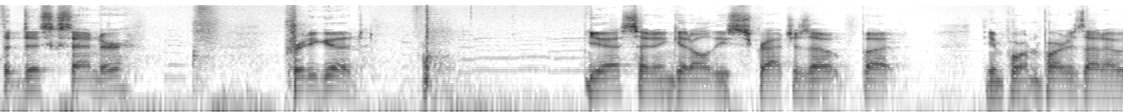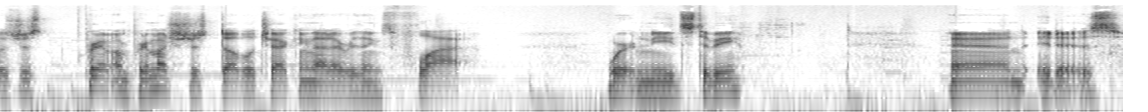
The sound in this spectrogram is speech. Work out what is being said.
The disc sander, pretty good. Yes, I didn't get all these scratches out, but the important part is that I was just, pretty, I'm pretty much just double checking that everything's flat where it needs to be. And it is.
